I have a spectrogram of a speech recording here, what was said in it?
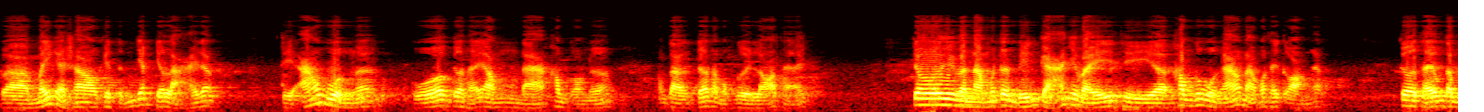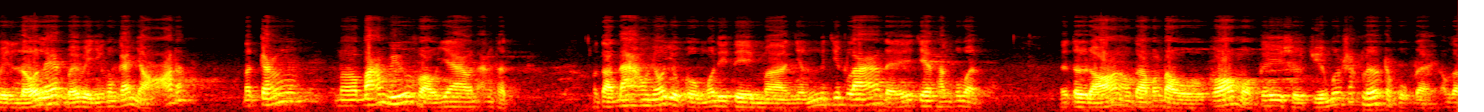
và mấy ngày sau khi tỉnh giấc trở lại đó thì áo quần đó, của cơ thể ông đã không còn nữa. Ông ta trở thành một người lõ thể. Trôi và nằm ở trên biển cả như vậy thì à, không có quần áo nào có thể còn hết. Cơ thể ông ta bị lở lét bởi vì những con cá nhỏ đó nó cắn nó bám víu vào da nó ăn thịt người ta đau nhói vô cùng, mới đi tìm à, những những chiếc lá để che thân của mình. Để từ đó, ông ta bắt đầu có một cái sự chuyển biến rất lớn trong cuộc đời. Ông ta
